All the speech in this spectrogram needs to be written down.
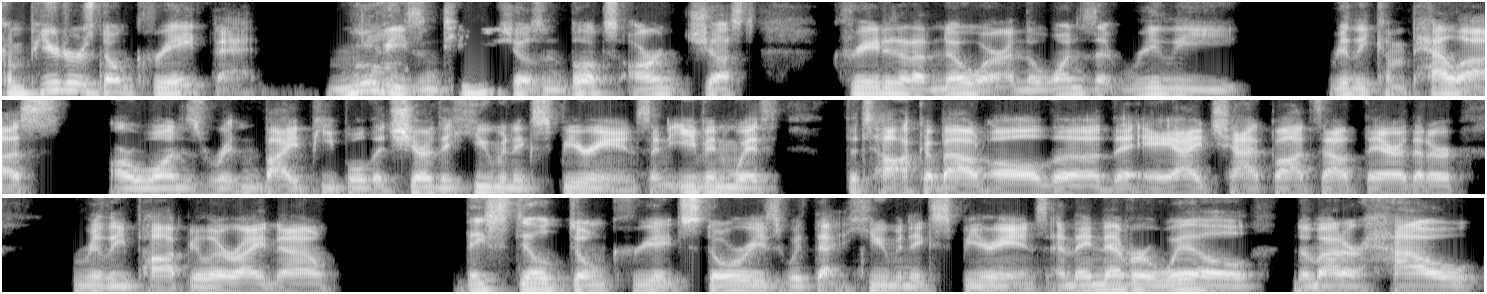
computers don't create that movies and TV shows and books aren't just created out of nowhere. And the ones that really, really compel us are ones written by people that share the human experience. And even with the talk about all the the AI chatbots out there that are really popular right now, they still don't create stories with that human experience. And they never will, no matter how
